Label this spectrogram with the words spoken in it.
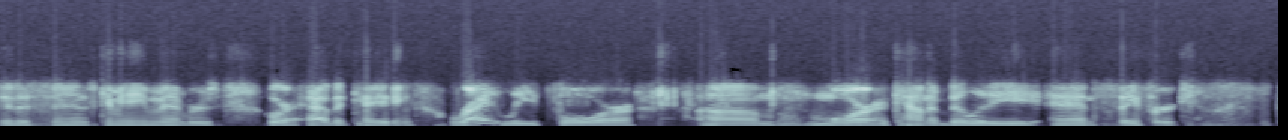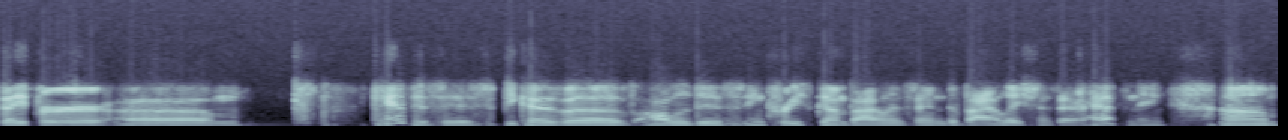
citizens, community members who are advocating rightly for um, more accountability and safer, safer um, campuses because of all of this increased gun violence and the violations that are happening. Um,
